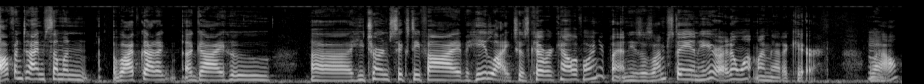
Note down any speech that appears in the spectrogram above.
oftentimes someone well, i've got a, a guy who uh, he turned 65 he liked his covered california plan he says i'm staying here i don't want my medicare well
